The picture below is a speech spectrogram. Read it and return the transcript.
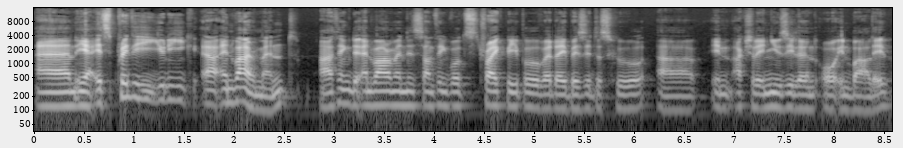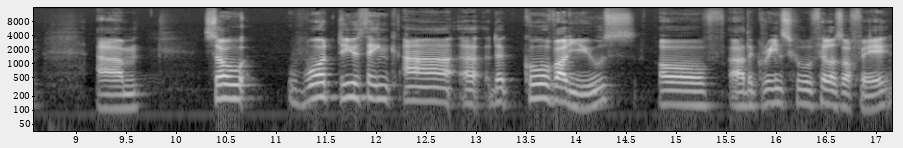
And yeah, it's pretty unique uh, environment. I think the environment is something what strike people when they visit the school uh, in actually in New Zealand or in Bali. Um, so, what do you think are uh, the core values of uh, the Green School philosophy,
